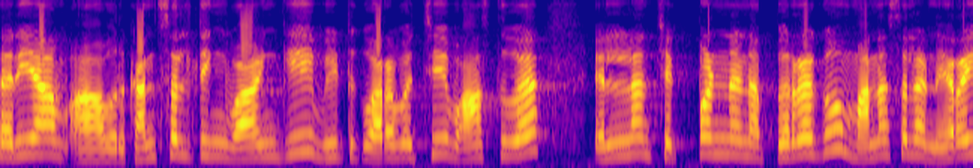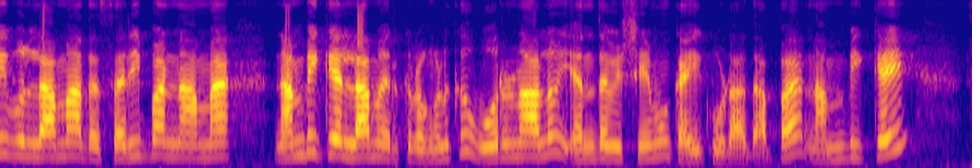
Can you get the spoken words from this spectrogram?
சரியாக ஒரு கன்சல்டிங் வாங்கி வீட்டுக்கு வர வச்சு வாஸ்துவை எல்லாம் செக் பண்ணின பிறகும் மனசில் நிறைவு இல்லாமல் அதை சரி பண்ணாமல் நம்பிக்கை இல்லாமல் இருக்கிறவங்களுக்கு ஒரு நாளும் எந்த விஷயமும் கைகூடாது. அப்போ நம்பிக்கை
